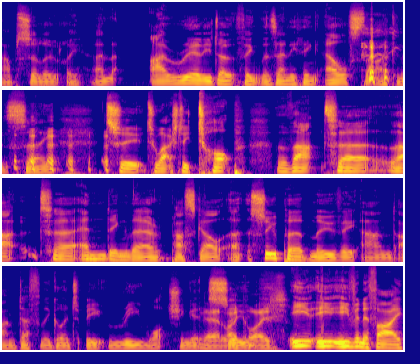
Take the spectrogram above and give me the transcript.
Absolutely. And I really don't think there's anything else that I can say to to actually top that uh, that uh, ending there, Pascal. A, a superb movie, and I'm definitely going to be rewatching it yeah soon. likewise E- e- even if I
